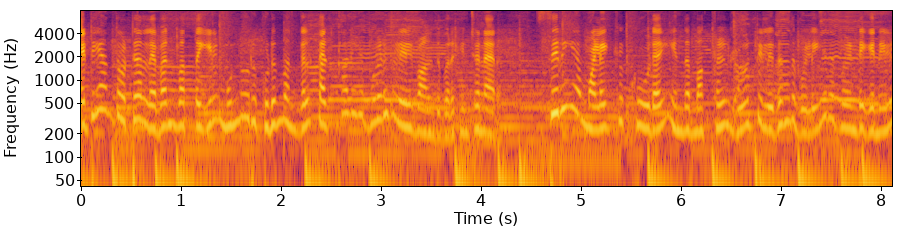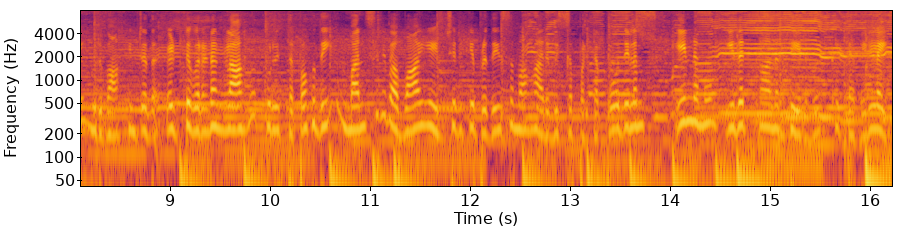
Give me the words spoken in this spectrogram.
எட்டியாந்தோட்ட லெவன் வத்தையில் முன்னூறு குடும்பங்கள் தற்காலிக வீடுகளில் வாழ்ந்து வருகின்றனர். சிறிய மழைக்கு கூட இந்த மக்கள் வீட்டிலிருந்து வெளியேற வேண்டிய நிலை உருவாகின்றது. எட்டு வருடங்களாக குறித்த பகுதி மண்சரிவு அபாய எச்சரிக்கை பிரதேசமாக அறிவிக்கப்பட்ட போதிலும் இன்னமும் இதற்கான தேர்வு கிட்டவில்லை.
